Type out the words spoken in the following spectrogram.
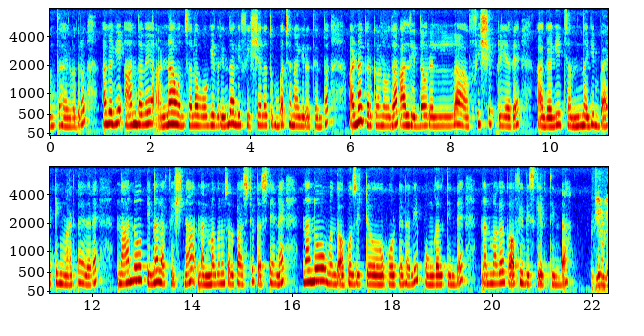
ಅಂತ ಹೇಳಿದ್ರು. ಹಾಗಾಗಿ ಆನ್ ದ ವೇ ಅಣ್ಣ ಒಂದ್ಸಲ ಹೋಗಿದ್ರಿಂದ ಅಲ್ಲಿ ಫಿಶ್ ಎಲ್ಲ ತುಂಬ ಚೆನ್ನಾಗಿರುತ್ತೆ ಅಂತ ಅಣ್ಣ ಕರ್ಕೊಂಡು ಹೋದ. ಅಲ್ಲಿದ್ದವರೆಲ್ಲ ಫಿಶ್ ಪ್ರಿಯರೇ. ಹಾಗಾಗಿ ಚೆನ್ನಾಗಿ ಬ್ಯಾಟಿಂಗ್ ಮಾಡ್ತಾ ಇದ್ದಾರೆ ನಾನು ತಿನ್ನಲ್ಲ ಫಿಶ್ನ ನನ್ನ ಮಗನು ಸ್ವಲ್ಪ ಅಷ್ಟಕ್ಕಷ್ಟೇ ನಾನು ಒಂದು ಆಪೋಸಿಟ್ ಹೋಟೆಲಲ್ಲಿ ಪೊಂಗಲ್ ತಿಂದೆ. ನನ್ನ ಮಗ ಕಾಫಿ ಬಿಸ್ಕೆಟ್ ತಿಂದ. ಹೋಟೆಲ್ನು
